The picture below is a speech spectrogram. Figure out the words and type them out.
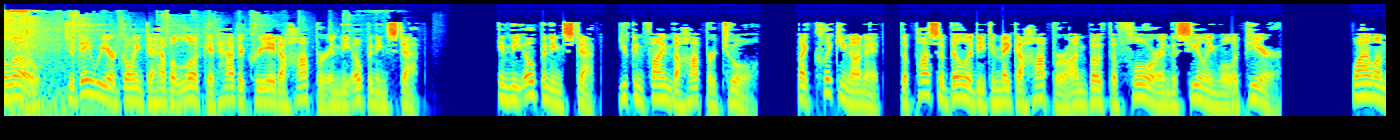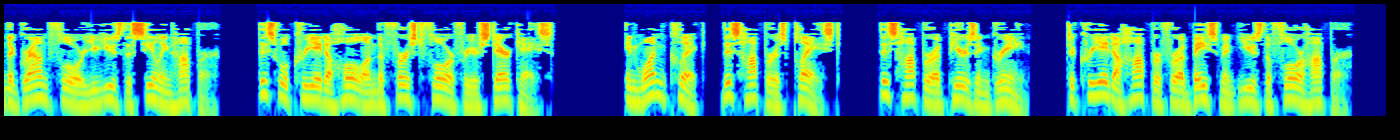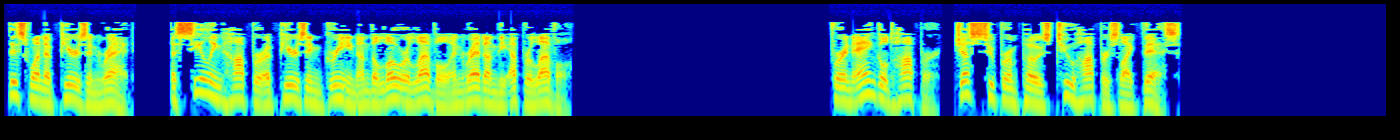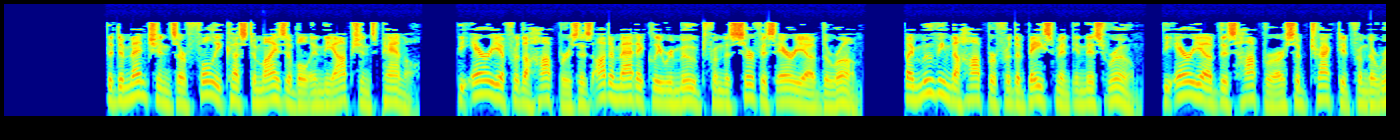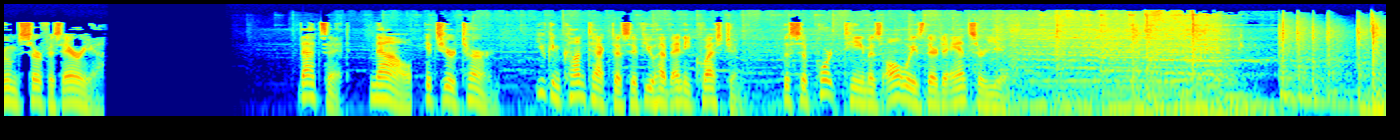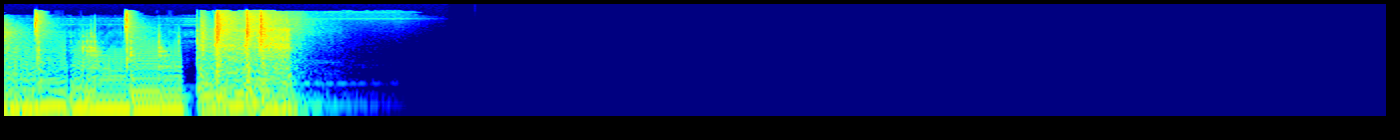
Hello, today we are going to have a look at how to create a hopper in the opening step. In the opening step, you can find the hopper tool. By clicking on it, the possibility to make a hopper on both the floor and the ceiling will appear. While on the ground floor you use the ceiling hopper. This will create a hole on the first floor for your staircase. In one click, this hopper is placed. This hopper appears in green. To create a hopper for a basement use the floor hopper. This one appears in red. A ceiling hopper appears in green on the lower level and red on the upper level. For an angled hopper, just superimpose two hoppers like this. The dimensions are fully customizable in the Options panel. The area for the hoppers is automatically removed from the surface area of the room. By moving the hopper for the basement in this room, the area of this hopper are subtracted from the room's surface area. That's it. Now, it's your turn. You can contact us if you have any question. The support team is always there to answer you.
